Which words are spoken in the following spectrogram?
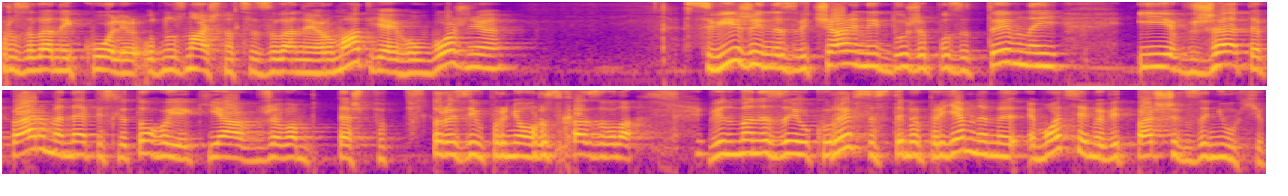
про зелений колір. Однозначно, це зелений аромат, я його обожнюю. Свіжий, незвичайний, дуже позитивний. І вже тепер мене після того, як я вже вам теж сто разів про нього розказувала, він в мене заокурився з тими приємними емоціями від перших занюхів.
